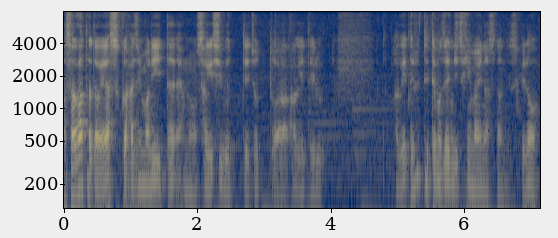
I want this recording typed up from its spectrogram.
朝方とか安く始まりあの詐欺渋ってちょっと上げてる上げてるって言っても前日比マイナスなんですけど、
